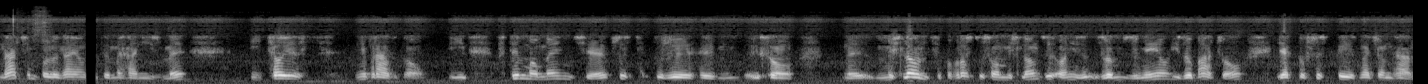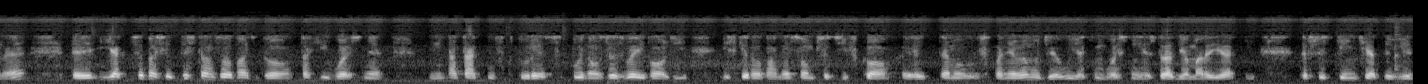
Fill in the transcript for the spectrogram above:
na czym polegają te mechanizmy i co jest nieprawdą. I w tym momencie wszyscy, którzy są myślący, po prostu są myślący, oni zrozumieją i zobaczą, jak to wszystko jest naciągane i jak trzeba się dystansować do takich właśnie ataków, które spłyną ze złej woli i skierowane są przeciwko temu wspaniałemu dziełu, jakim właśnie jest Radio Maryja i te wszystkie inicjatywy,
